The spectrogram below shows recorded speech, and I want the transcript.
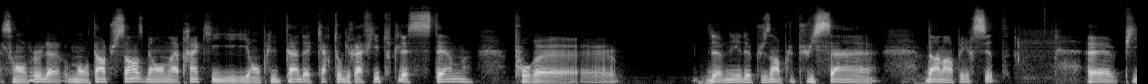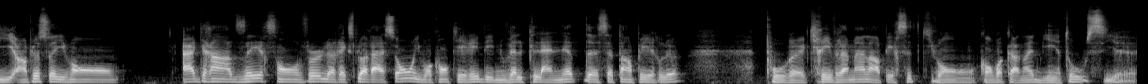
si on veut, leur montée en puissance, bien, on apprend qu'ils ont pris le temps de cartographier tout le système pour euh, devenir de plus en plus puissants dans l'Empire Sith. puis en plus, là, ils vont agrandir, si on veut, leur exploration. Ils vont conquérir des nouvelles planètes de cet empire-là pour euh, créer vraiment l'empire site qu'on va connaître bientôt aussi euh,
